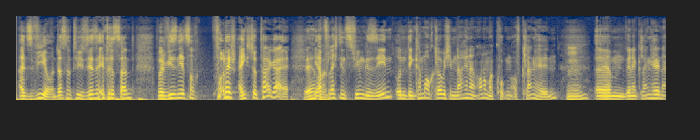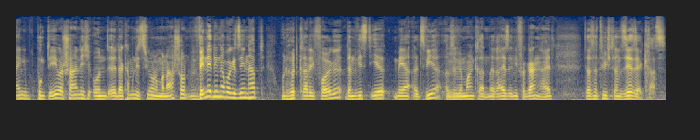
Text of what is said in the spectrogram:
als wir. Und das ist natürlich sehr, sehr interessant, weil wir sind jetzt noch vor der... Sch- Eigentlich total geil. Ja, ihr habt vielleicht den Stream gesehen und den kann man auch, glaube ich, im Nachhinein auch nochmal gucken auf Klanghelden. Mhm. Ähm, Wenn ihr Klanghelden eingibt.de wahrscheinlich und äh, da kann man den Stream auch nochmal nachschauen. Wenn ihr den aber gesehen habt und hört gerade die Folge, dann wisst ihr mehr als wir. Also Mhm. wir machen gerade eine Reise in die Vergangenheit. Das ist natürlich dann sehr, sehr krass.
